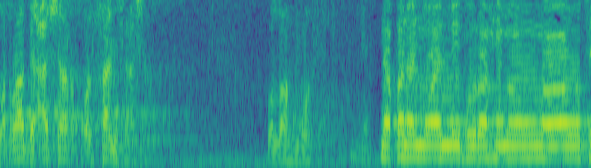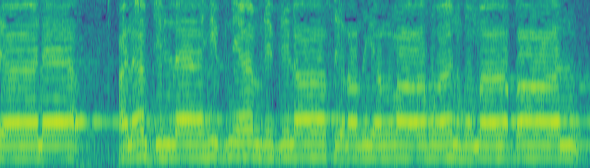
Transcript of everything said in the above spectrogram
والرابع عشر والخامس عشر. والله موفق. نقل المؤلف رحمه الله تعالى عن عبد الله بن عمرو بن العاص رضي الله عنهما قال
